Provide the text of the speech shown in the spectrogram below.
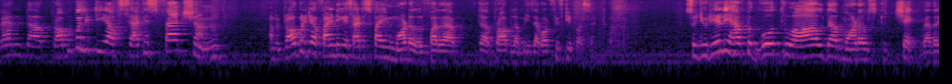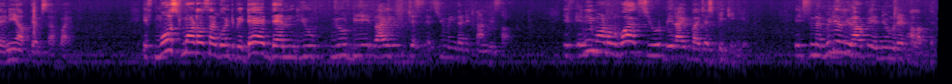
when the probability of satisfaction I mean probability of finding a satisfying model for the, the problem is about 50%. So you really have to go through all the models to check whether any of them survive. If most models are going to be dead, then you, would be right just assuming that it can't be solved. If any model works, you would be right by just picking it. It's in the middle you have to enumerate all of them.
